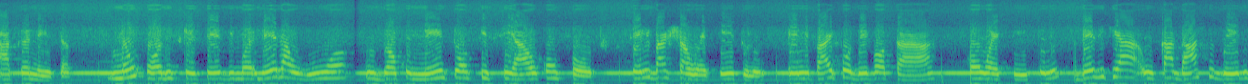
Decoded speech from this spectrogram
a caneta. não pode esquecer de maneira alguma o documento oficial com foto. Se ele baixar o e-título, ele vai poder votar com o e-título, desde que a, o cadastro dele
